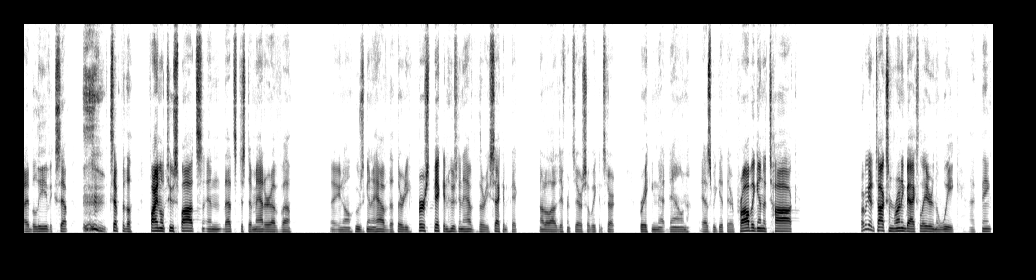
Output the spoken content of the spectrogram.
I believe, except except for the final two spots, and that's just a matter of uh, uh, you know, who's going to have the 31st pick and who's going to have the 32nd pick. Not a lot of difference there, so we can start breaking that down as we get there. Probably going to talk. Probably going to talk some running backs later in the week. I think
